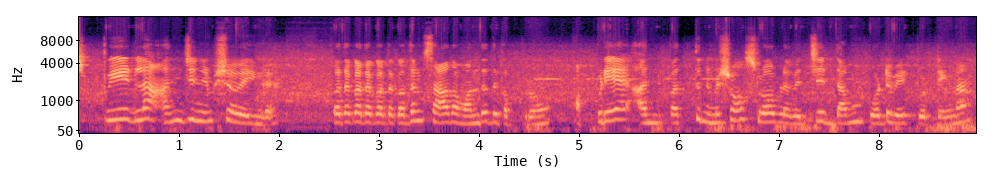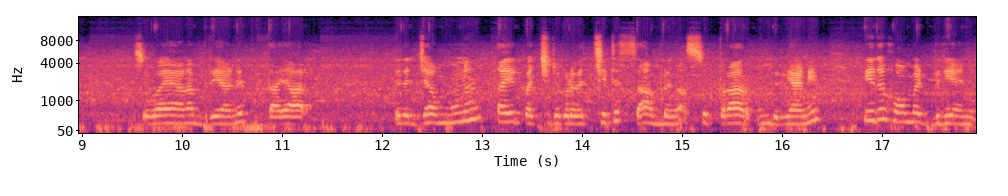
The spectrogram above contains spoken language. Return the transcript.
ஸ்பீடில் அஞ்சு நிமிஷம் வைங்க. கொத கொத கொத கொதன்னு சாதம் வந்ததுக்கப்புறம் அப்படியே அஞ்சு பத்து நிமிஷம் ஸ்லோவில் வச்சு தம் போட்டு வெயிட் போட்டிங்கன்னா சுவையான பிரியாணி தயார். இது ஜம்முன்னு தயிர் பச்சடி கூட வச்சுட்டு சாப்பிடுங்க. சூப்பராக இருக்கும் பிரியாணி. இது ஹோம்மேட் பிரியாணி.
